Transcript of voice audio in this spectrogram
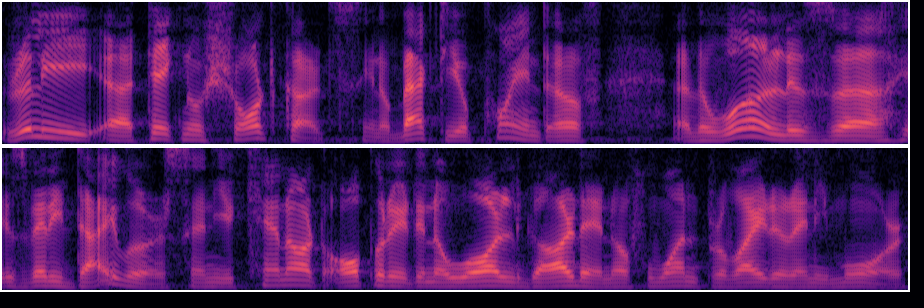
really uh, take no shortcuts, you know, back to your point of uh, the world is, uh, is very diverse and you cannot operate in a walled garden of one provider anymore.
